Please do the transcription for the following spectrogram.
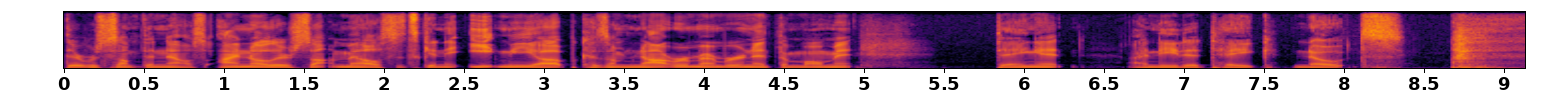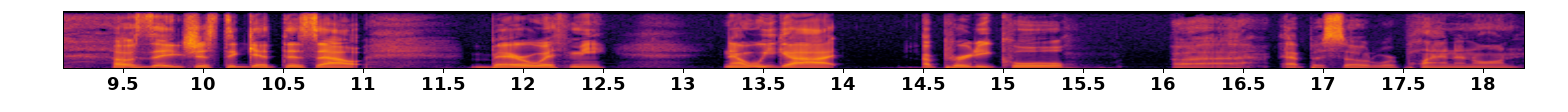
there was something else. I know there's something else. It's going to eat me up because I'm not remembering at the moment. Dang it. I need to take notes. I was anxious to get this out. Bear with me. Now, we got a pretty cool uh, episode we're planning on.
